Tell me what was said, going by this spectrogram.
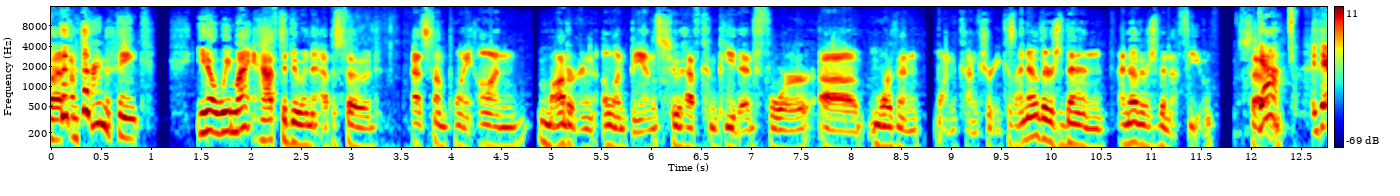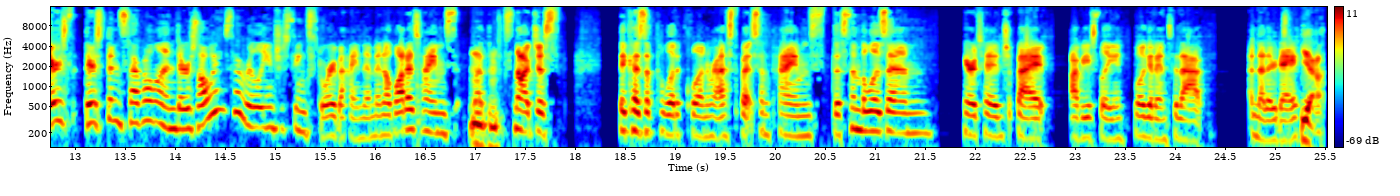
But I'm trying to think, you know, we might have to do an episode at some point on modern Olympians who have competed for uh, more than one country because I know there's been I know there's been a few. So yeah, there's there's been several, and there's always a really interesting story behind them. And a lot of times, mm-hmm. it's not just because of political unrest, but sometimes the symbolism, heritage. But obviously, we'll get into that another day. Yeah,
